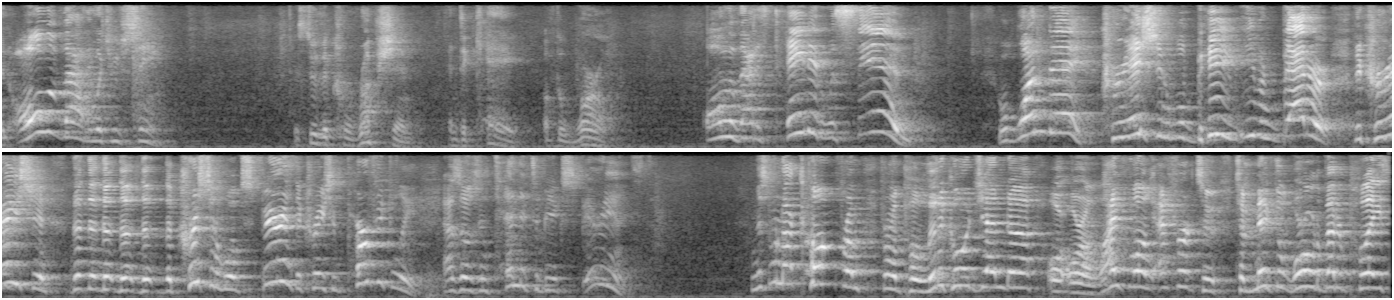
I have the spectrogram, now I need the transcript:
And all of that in which we've seen is through the corruption and decay of the world. All of that is tainted with sin. One day, creation will be even better. The creation, the, the, the, the, the Christian will experience the creation perfectly as it was intended to be experienced. And this will not come from, from a political agenda or, or a lifelong effort to, to make the world a better place,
